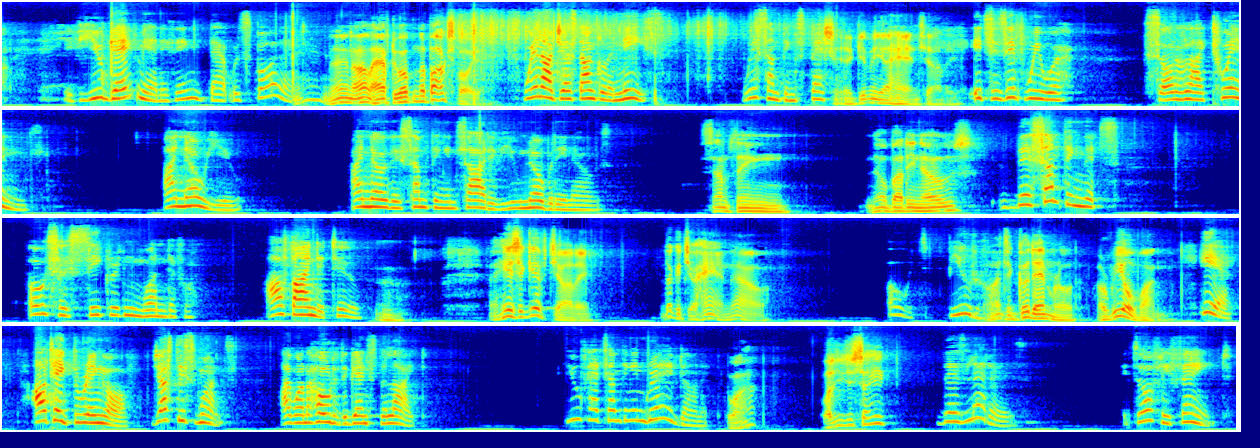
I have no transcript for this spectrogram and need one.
if you gave me anything, that would spoil it. Then I'll have to open the box for you. We're not just uncle and niece. We're something special. Here, give me your hand, Charlie. It's as if we were sort of like twins. I know you. I know there's something inside of you nobody knows. Something nobody knows? There's something that's oh so secret and wonderful. I'll find it too. Uh, here's a gift, Charlie. Look at your hand now. Oh, it's beautiful. Oh, it's a good emerald. A real one. Here, I'll take the ring off. Just this once. I want to hold it against the light. You've had something engraved on it. What? What did you say? There's letters. It's awfully faint.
